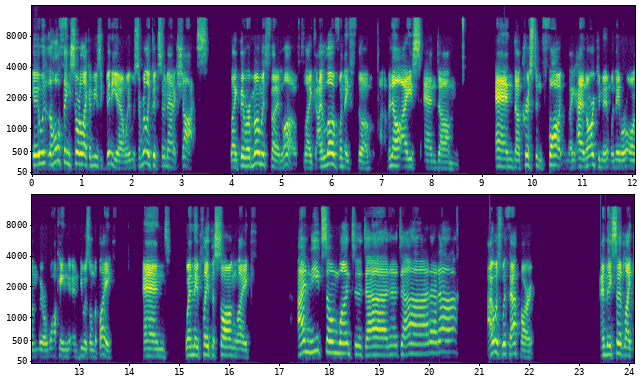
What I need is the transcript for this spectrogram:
it was the whole thing sort of like a music video. It was some really good cinematic shots. Like there were moments that I loved. Like I love when they the Vanilla Ice and um, and uh, Kristen fought like had an argument when they were on they were walking and he was on the bike and when they played the song like I need someone to da da da da da, I was with that part. And they said like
